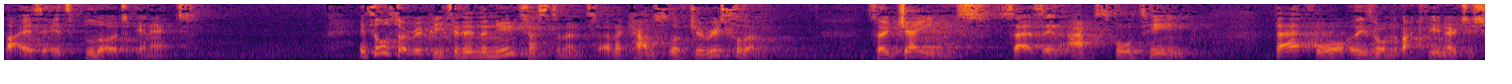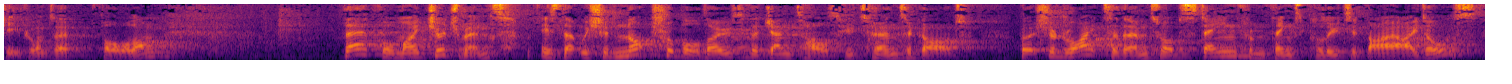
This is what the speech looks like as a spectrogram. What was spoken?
that is, its blood in it. It's also repeated in the New Testament at the Council of Jerusalem. So James says in Acts 14, Therefore, these are on the back of your notice sheet if you want to follow along. Therefore, my judgment is that we should not trouble those of the Gentiles who turn to God, but should write to them to abstain from things polluted by idols,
